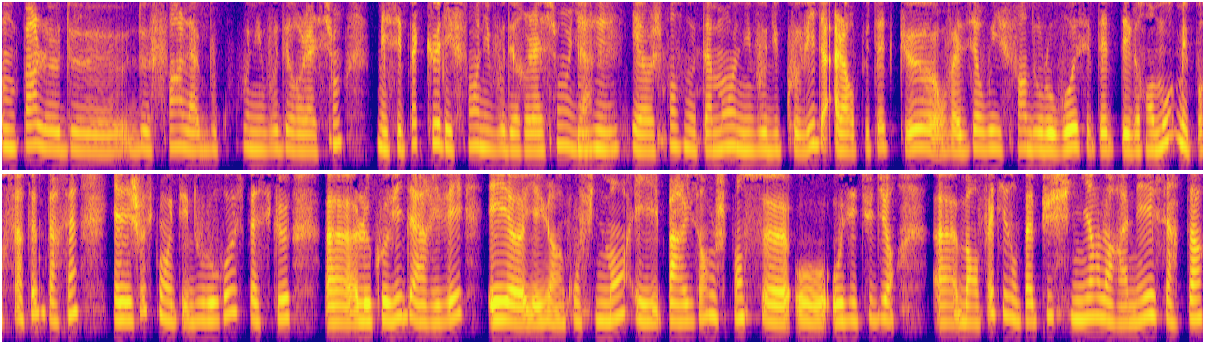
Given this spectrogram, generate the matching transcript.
on parle de, de faim là beaucoup au niveau des relations, mais c'est pas que les fins au niveau des relations. Il y a, Mhm. et euh, je pense notamment au niveau du Covid. Alors peut-être que on va dire oui, fin douloureuse, c'est peut-être des grands mots, mais pour certaines personnes, il y a des choses qui ont été douloureuses parce que euh, le Covid est arrivé et euh, il y a eu un confinement. Et par exemple, je pense aux, aux étudiants. Bah, en fait, ils n'ont pas pu finir leur année. Certains,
